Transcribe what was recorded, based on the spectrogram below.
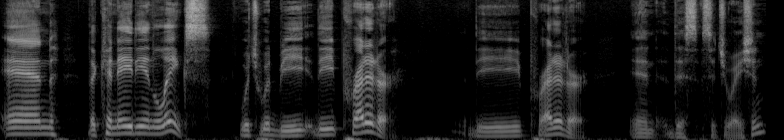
and the Canadian lynx, which would be the predator. The predator in this situation.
